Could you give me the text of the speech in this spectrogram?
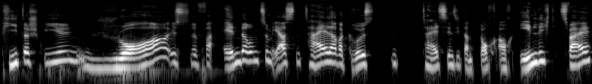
Peter spielen. Ja, ist eine Veränderung zum ersten Teil, aber größtenteils sind sie dann doch auch ähnlich, die zwei.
